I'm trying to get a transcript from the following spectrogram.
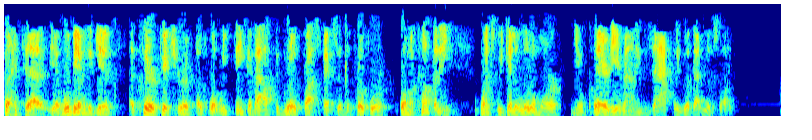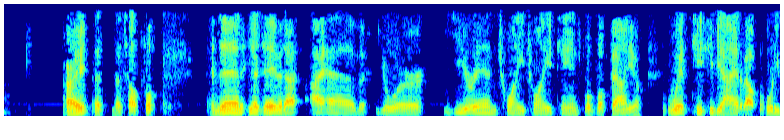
But uh, yeah, we'll be able to give a clearer picture of what we think about the growth prospects of the pro forma company once we get a little more, you know, clarity around exactly what that looks like. All right. That's helpful. And then, you know, David, I have your year-end 2020 tangible book value with TCBI at about $40.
